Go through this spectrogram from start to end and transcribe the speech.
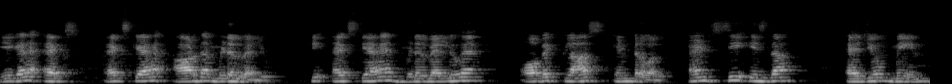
ये कह रहा है एक्स एक्स क्या है? आर द मिडल वैल्यू कि एक्स क्या है? मिडल वैल्यू है of a class interval and C is the assume mean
